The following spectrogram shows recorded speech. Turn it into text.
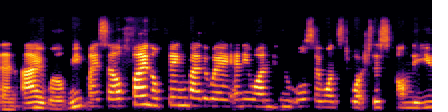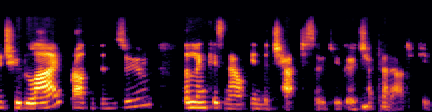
Then I will mute myself. Final thing, by the way, anyone who also wants to watch this on the YouTube live rather than Zoom, the link is now in the chat. So do go check that out if you.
